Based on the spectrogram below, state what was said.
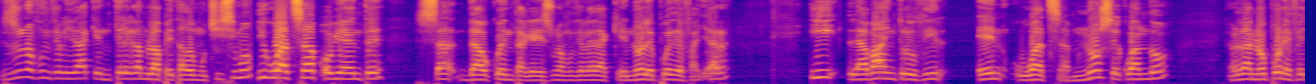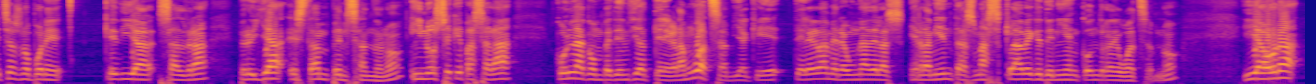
Esa es una funcionalidad que en Telegram lo ha petado muchísimo, y WhatsApp obviamente se ha dado cuenta que es una funcionalidad que no le puede fallar y la va a introducir en WhatsApp. No sé cuándo, la verdad no pone fechas, no pone qué día saldrá, pero ya están pensando, ¿no? Y no sé qué pasará con la competencia Telegram WhatsApp, ya que Telegram era una de las herramientas más clave que tenía en contra de WhatsApp, ¿no? Y ahora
